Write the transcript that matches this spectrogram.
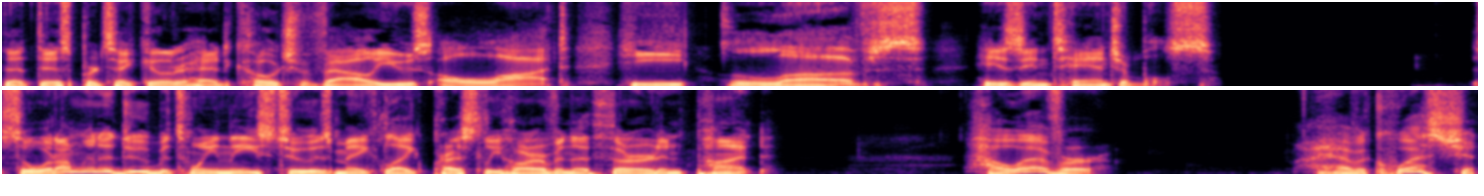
that this particular head coach values a lot. He loves his intangibles. So what I'm going to do between these two is make like Pressley Harvin the third and punt. However, I have a question,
